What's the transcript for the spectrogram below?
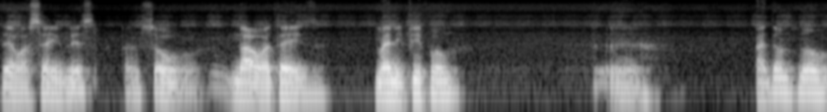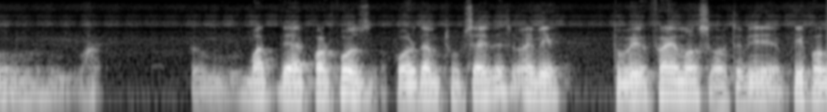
they were saying this. And so nowadays, many people uh, I don't know what their purpose for them to say this. Maybe to be famous or to be people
